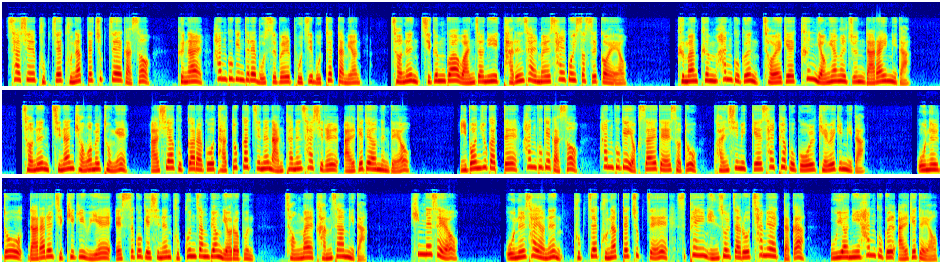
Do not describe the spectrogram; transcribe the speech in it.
사실 국제 군악대 축제에 가서 그날 한국인들의 모습을 보지 못했다면 저는 지금과 완전히 다른 삶을 살고 있었을 거예요. 그만큼 한국은 저에게 큰 영향을 준 나라입니다. 저는 지난 경험을 통해 아시아 국가라고 다 똑같지는 않다는 사실을 알게 되었는데요. 이번 휴가 때 한국에 가서 한국의 역사에 대해서도 관심 있게 살펴보고 올 계획입니다. 오늘도 나라를 지키기 위해 애쓰고 계시는 국군 장병 여러분, 정말 감사합니다. 힘내세요. 오늘 사연은 국제 군악대 축제에 스페인 인솔자로 참여했다가 우연히 한국을 알게 되어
